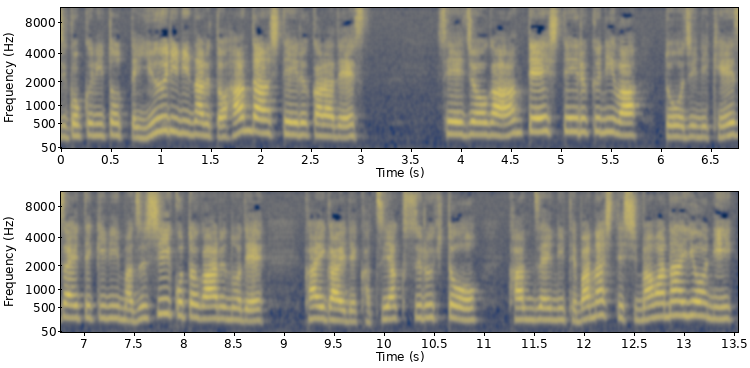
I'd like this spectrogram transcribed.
自国にとって有利になると判断しているからです。政情が安定している国は同時に経済的に貧しいことがあるので、海外で活躍する人を完全に手放してしまわないように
